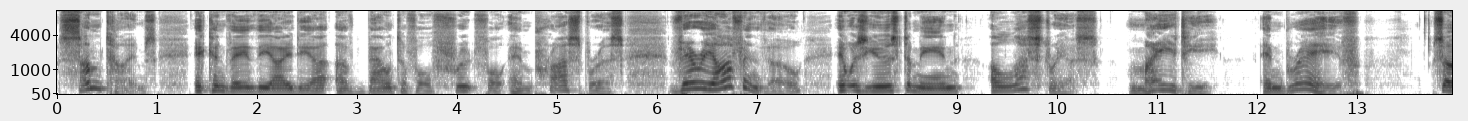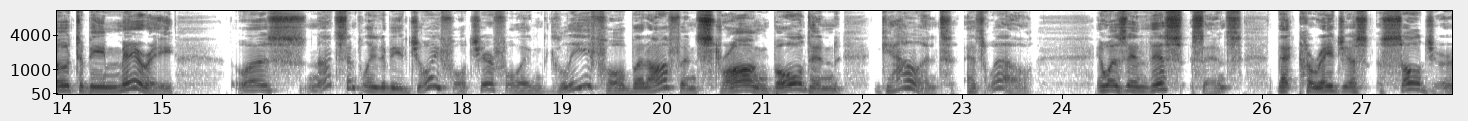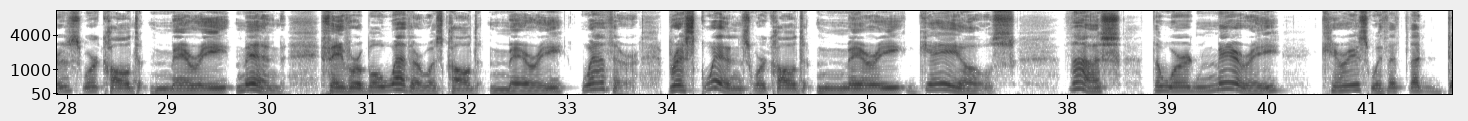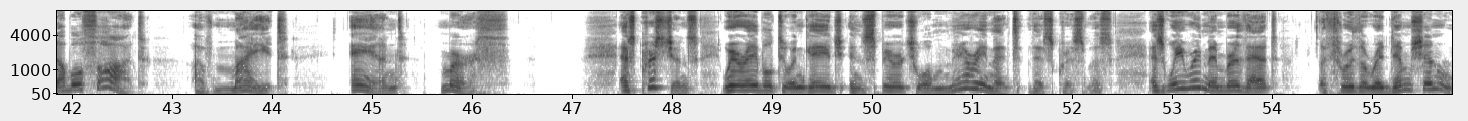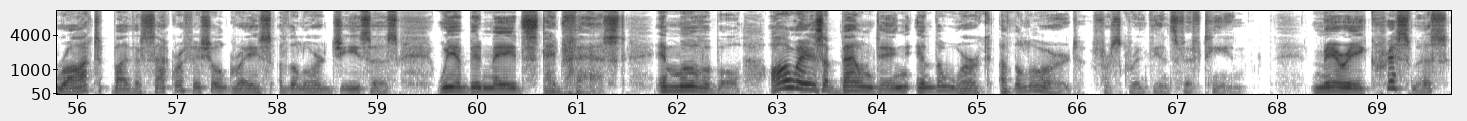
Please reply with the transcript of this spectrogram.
Sometimes it conveyed the idea of bountiful, fruitful, and prosperous. Very often, though, it was used to mean illustrious, mighty, and brave. So to be merry was not simply to be joyful, cheerful, and gleeful, but often strong, bold, and gallant as well. It was in this sense that courageous soldiers were called merry men. Favorable weather was called merry weather. Brisk winds were called merry gales. Thus, the word merry carries with it the double thought of might and mirth. As Christians, we are able to engage in spiritual merriment this Christmas as we remember that through the redemption wrought by the sacrificial grace of the Lord Jesus, we have been made steadfast, immovable, always abounding in the work of the Lord. 1 Corinthians 15. Merry Christmas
